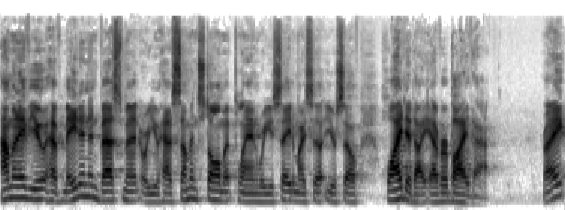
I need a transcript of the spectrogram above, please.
How many of you have made an investment or you have some installment plan where you say to myself, yourself, why did I ever buy that? Right?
